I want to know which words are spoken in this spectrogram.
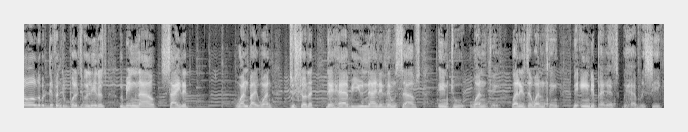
all the different political leaders were being now cited one by one to show that they have united themselves into one thing. What is the one thing? The independence we have received.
